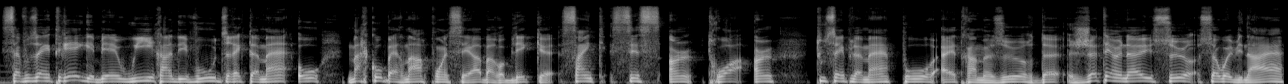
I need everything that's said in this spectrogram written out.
Ça vous intrigue? Eh bien oui, rendez-vous directement au marcobernard.ca baroblique 56131 tout simplement pour être en mesure de jeter un œil sur ce webinaire.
